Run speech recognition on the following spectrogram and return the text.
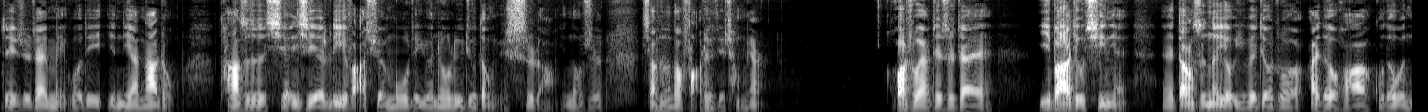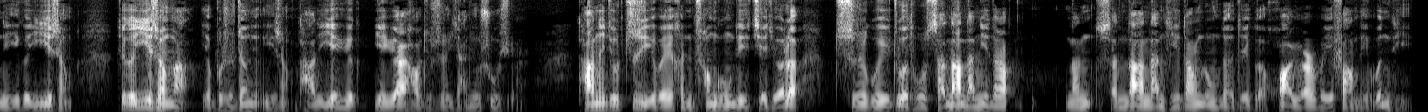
这是在美国的印第安纳州，他是险些立法宣布这圆周率就等于是了，人都是上升到法律的层面。话说呀，这是在一八九七年，呃，当时呢，有一位叫做爱德华·古德温的一个医生，这个医生啊，也不是正经医生，他的业余业余爱好就是研究数学。他呢就自以为很成功的解决了吃龟作图三大难题当难三大难题当中的这个化圆为方的问题。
